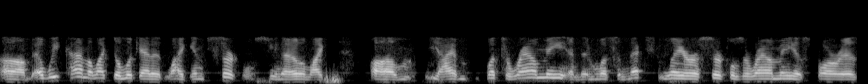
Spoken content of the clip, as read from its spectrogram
Um, and we kind of like to look at it like in circles, you know, like, um, yeah, I'm, what's around me and then what's the next layer of circles around me as far as,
